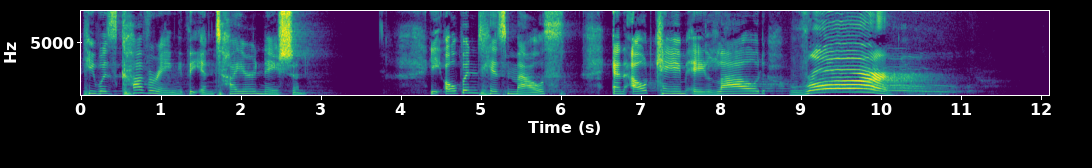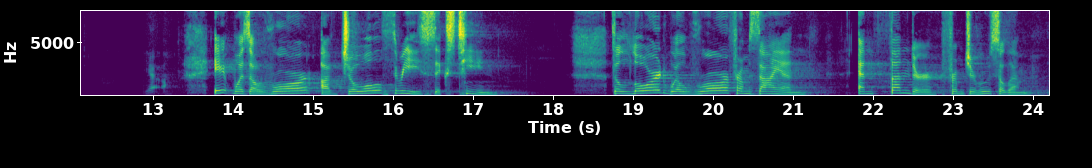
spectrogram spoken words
He was covering the entire nation. He opened his mouth, and out came a loud roar. Yeah. It was a roar of Joel 3:16. The Lord will roar from Zion and thunder from Jerusalem.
